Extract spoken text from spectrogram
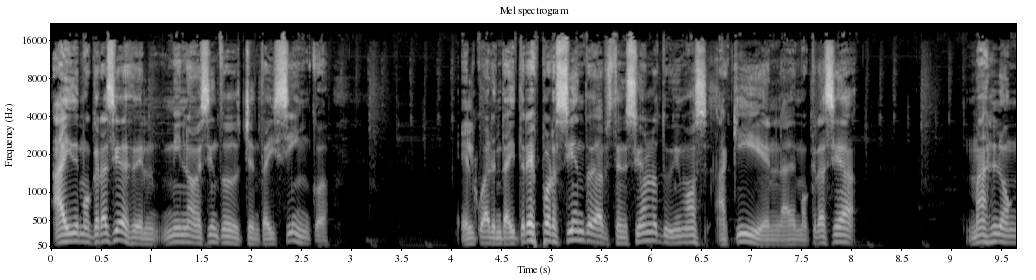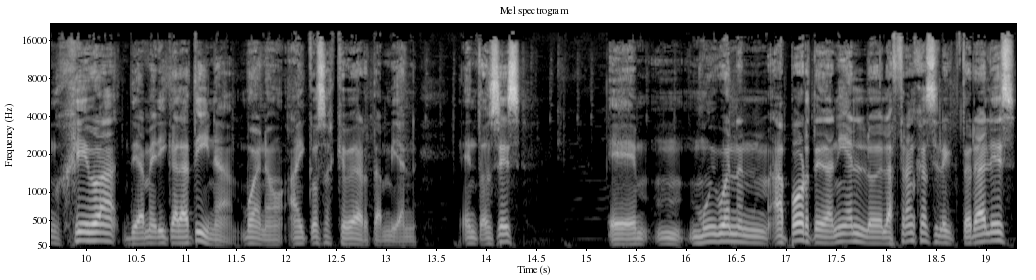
hay democracia desde el 1985. El 43% de abstención lo tuvimos aquí, en la democracia más longeva de América Latina. Bueno, hay cosas que ver también. Entonces, eh, muy buen aporte, Daniel. Lo de las franjas electorales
